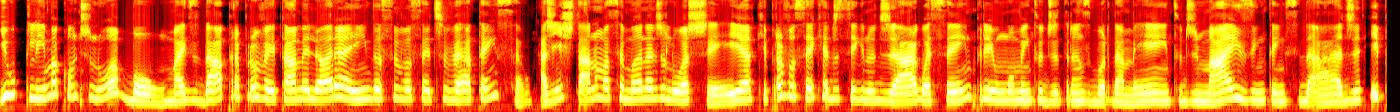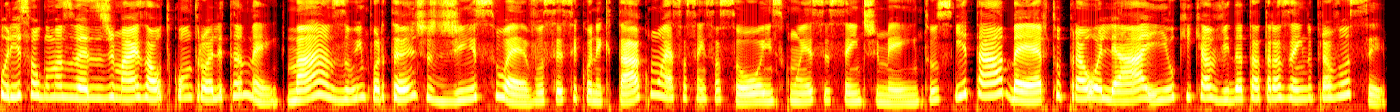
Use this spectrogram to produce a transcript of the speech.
E o clima continua bom, mas dá para aproveitar melhor ainda se você tiver atenção. A gente está numa semana de lua cheia, que para você que é de signo de água é sempre um momento de transbordamento, de mais intensidade e por isso algumas vezes de mais autocontrole também. Mas o importante disso é você se conectar com essas sensações, com esses sentimentos e tá aberto para olhar aí o que, que a vida está trazendo para você.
